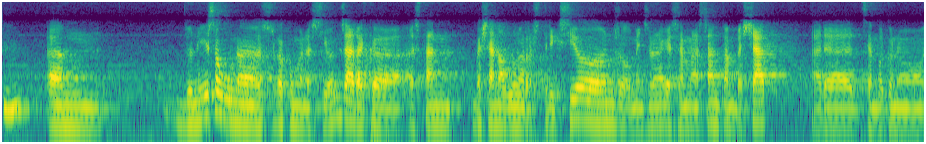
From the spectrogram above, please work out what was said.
mm -hmm. um, donaries algunes recomanacions ara que estan baixant algunes restriccions o almenys en aquesta Setmana Santa han baixat ara sembla que no,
